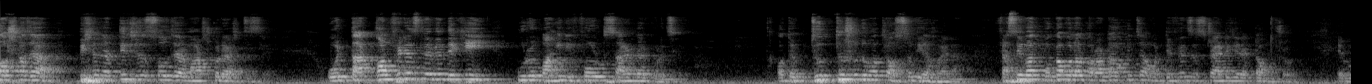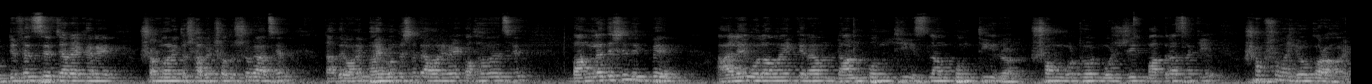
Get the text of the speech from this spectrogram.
দশ হাজার, বিশ হাজার, তিরিশ হাজার সোলজার মার্চ করে আসতেছে। ওই তার কনফিডেন্স লেভেল দেখেই পুরো বাহিনী ফোর্ট সারেন্ডার করেছে। অতএব যুদ্ধ শুধুমাত্র অস্ত্র দিয়ে হয় না। ফ্যাসিবাদ মোকাবেলা করাটাও কিন্তু আমার ডিফেন্স স্ট্র্যাটেজির একটা অংশ। এবং ডিফেন্সের যারা এখানে সম্মানিত সাবেক সদস্যরা আছেন, তাদের অনেক ভাই বোনদের সাথে আমার আগে কথা হয়েছে। বাংলাদেশে দেখবেন আলে ওলামায়ে কেরাম, ডানপন্থী, ইসলামপন্থী সংগঠন, মসজিদ, মাদ্রাসাকে সবসময় হেয় করা হয়।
